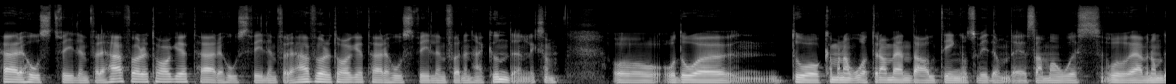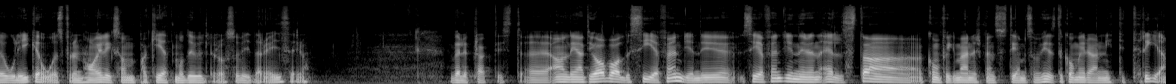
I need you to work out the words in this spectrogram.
här är hostfilen för det här företaget, här är hostfilen för det här företaget, här är hostfilen för den här kunden. Liksom. Och, och då, då kan man återanvända allting och så vidare om det är samma OS och även om det är olika OS för den har ju liksom paketmoduler och så vidare i sig. Då. Väldigt praktiskt. Eh, anledningen att jag valde CF Engine, det är, CF Engine är den äldsta config management systemet som finns. Det kom redan 93.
